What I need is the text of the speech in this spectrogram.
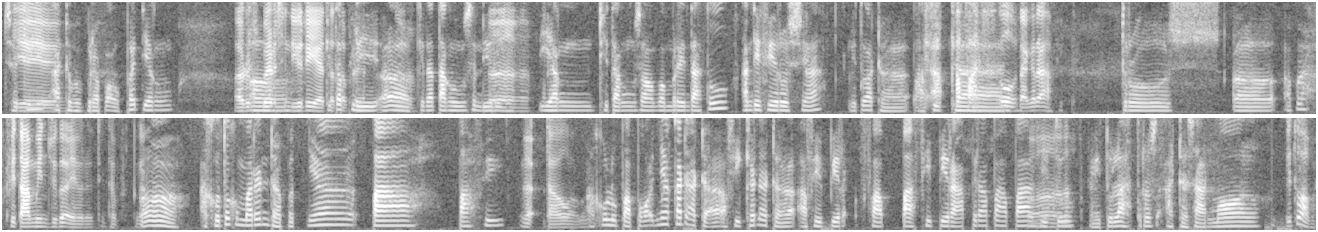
jadi Iya, iya, iya. ada beberapa obat yang Harus Eh, bayar sendiri ya kita tetap beli ya? eh, Heeh. kita tanggung sendiri Heeh. yang ditanggung sama pemerintah tuh antivirusnya itu ada Avigan. Oh, tak kira Avig. terus eh, apa Vitamin juga ya berarti dapat. Oh, aku tuh kemarin dapatnya pa pavi nggak tahu aku. aku lupa pokoknya kan ada Avigan ada Avipir Pavipirapir apa apa Ah. gitu nah itulah terus ada Sanmol Itu apa?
